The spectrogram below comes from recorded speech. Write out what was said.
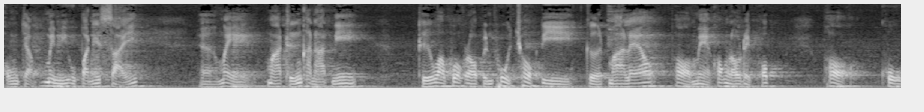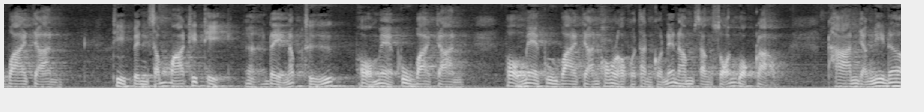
คงจะไม่มีอุปนิสัยไม่มาถึงขนาดนี้ ถือว่าพวกเราเป็นผู้โชคดีเกิดมาแล้ว พ่อแม่ของเราได้พบ พ่อครูบาอาจารย์ที่เป็นสัมมาทิฏฐิได้นับถือพ่อแม่ครูบาอาจารย์พ่อแม่ครูบาอาจารย์ของเราก็ท่านก็แนะนำสั่งสอนบอกกล่าว ทานอย่างนี้เนอะ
